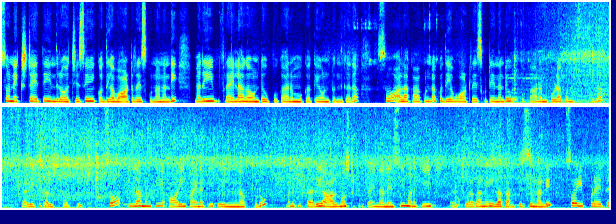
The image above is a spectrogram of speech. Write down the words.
సో నెక్స్ట్ అయితే ఇందులో వచ్చేసి కొద్దిగా వాటర్ వేసుకున్నానండి. మరీ ఫ్రైలాగా ఉంటే ఉప్పు కారం ముక్కకే ఉంటుంది కదా. సో అలా కాకుండా కొద్దిగా వాటర్ వేసుకుంటే ఏంటంటే ఉప్పు కారం కూడా కొద్దిగా కర్రీకి కలిసిపోతుంది సో ఇలా మనకి ఆయిల్ పైనకి తేలినప్పుడు మనకి కర్రీ ఆల్మోస్ట్ కుక్ అయిందనేసి మనకి చూడగానే ఇలా కనిపిస్తుందండి. సో ఇప్పుడైతే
